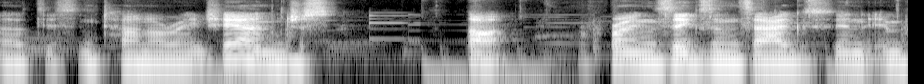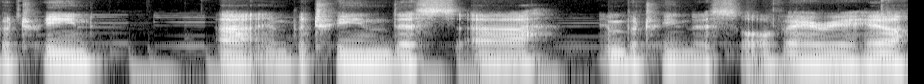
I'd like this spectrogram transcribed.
uh, this internal range here and just start throwing zigs and zags in in between uh, in between this uh, in between this sort of area here.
